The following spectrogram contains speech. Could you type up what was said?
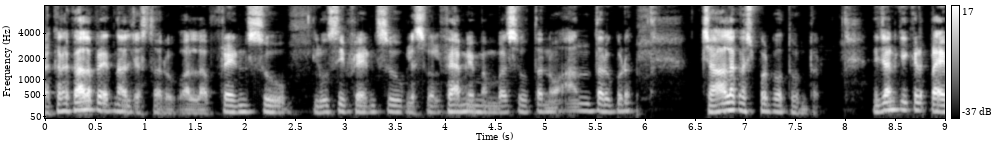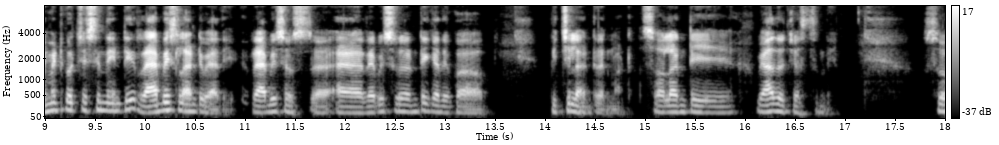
రకరకాల ప్రయత్నాలు చేస్తారు. వాళ్ళ ఫ్రెండ్స్ లూసీ ఫ్రెండ్స్ ప్లస్ వాళ్ళ ఫ్యామిలీ మెంబర్స్ తను అందరూ కూడా చాలా కష్టపడిపోతూ ఉంటారు. నిజానికి ఇక్కడ ప్రైమేట్కి వచ్చేసింది ఏంటి? ర్యాబిస్ లాంటి వ్యాధి ర్యాబిస్ ర్యాబిస్ అంటే ఇక అది ఒక పిచ్చి లాంటిది అనమాట సో అలాంటి వ్యాధి వచ్చేస్తుంది. సో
